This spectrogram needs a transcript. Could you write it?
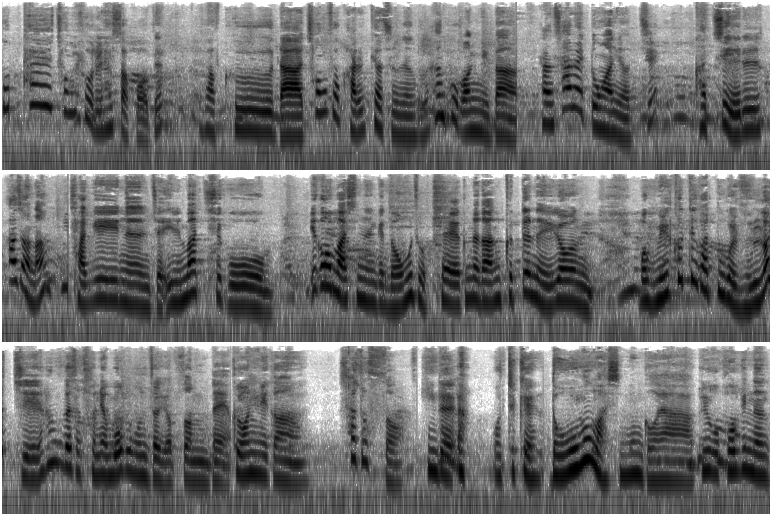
호텔 청소를 했었거든? 그래서 그, 나 청소 가르쳐 주는 그 한국 언니가 한 3일 동안이었지? 같이 일을 하잖아? 자기는 이제 일 마치고 이거 마시는 게 너무 좋대. 근데 난 그때는 이런 막 밀크티 같은 걸 몰랐지. 한국에서 전혀 먹어본 적이 없었는데. 그 언니가 사줬어. 근데 어떻게 너무 맛있는 거야. 그리고 거기는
